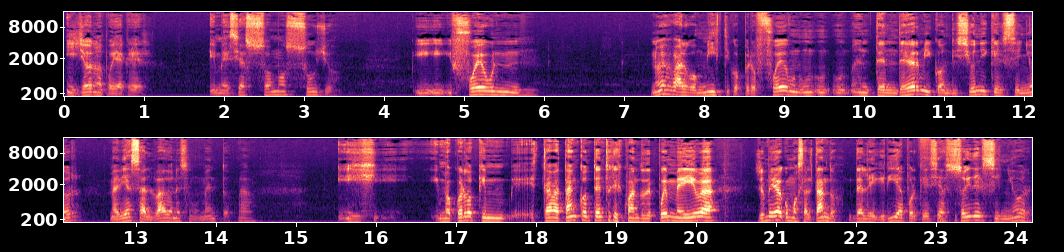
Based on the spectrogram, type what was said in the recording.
Y yo no podía creer. Y me decía, somos suyo. Y, fue un... No es algo místico, pero fue un, un- un- un entender mi condición y que el Señor me había salvado en ese momento. Wow. Y, y me acuerdo que estaba tan contento que cuando después me iba, yo me iba como saltando de alegría porque decía, soy del Señor.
